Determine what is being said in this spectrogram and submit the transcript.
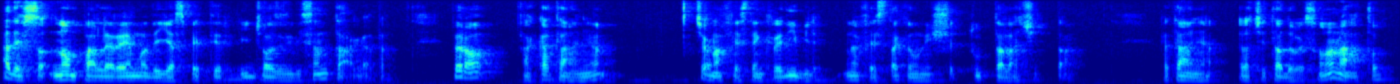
Adesso non parleremo degli aspetti religiosi di Sant'Agata, però a Catania c'è una festa incredibile, una festa che unisce tutta la città. Catania è la città dove sono nato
